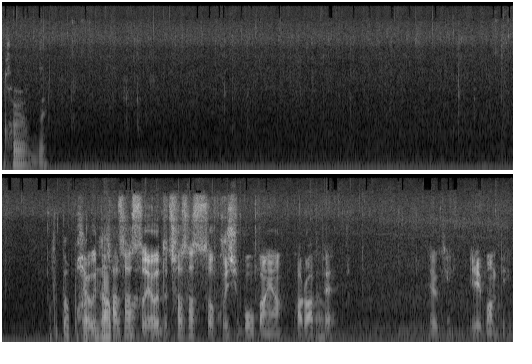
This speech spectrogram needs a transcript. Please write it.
커였네. 너 여기도 봤나 보다. 섰어 여기도 차 섰어 95방향 바로 앞에 어? 여기 1번 핑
